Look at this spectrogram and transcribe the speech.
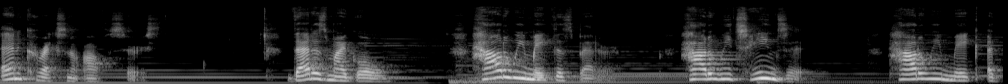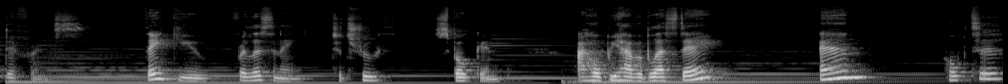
and correctional officers. That is my goal. How do we make this better? How do we change it? How do we make a difference? Thank you for listening to Truth Spoken. I hope you have a blessed day and hope to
